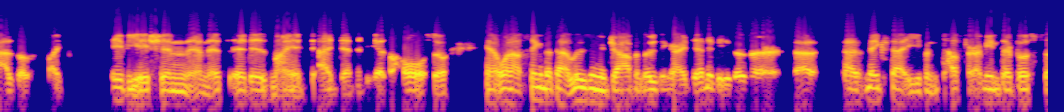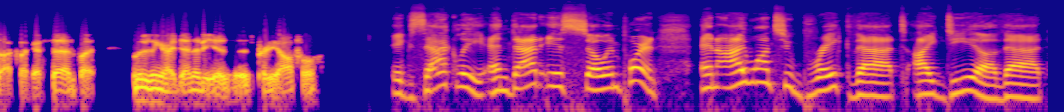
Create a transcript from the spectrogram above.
as a like aviation, and it's it is my identity as a whole. So, you know, when I was thinking about that, losing your job and losing your identity, those are that that makes that even tougher. I mean, they're both suck, like I said, but losing your identity is is pretty awful. Exactly. And that is so important. And I want to break that idea that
